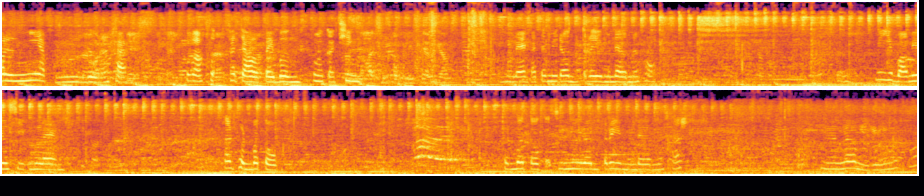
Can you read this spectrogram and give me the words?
คนเงียบอยู่นะคะเพราะว่าข้าเจ้าไปเบิงหัวกระชิงมือแรงก็จะมีดนตรีเหมือนเดิมนะคะ มีอยู่บ่มิวสิกมือแรงท่านฝนบตกฝนบตกก็ที่มีดนตรีเหมือนเดิมนะคะงานเริ่มอีกแล้วนะคะ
